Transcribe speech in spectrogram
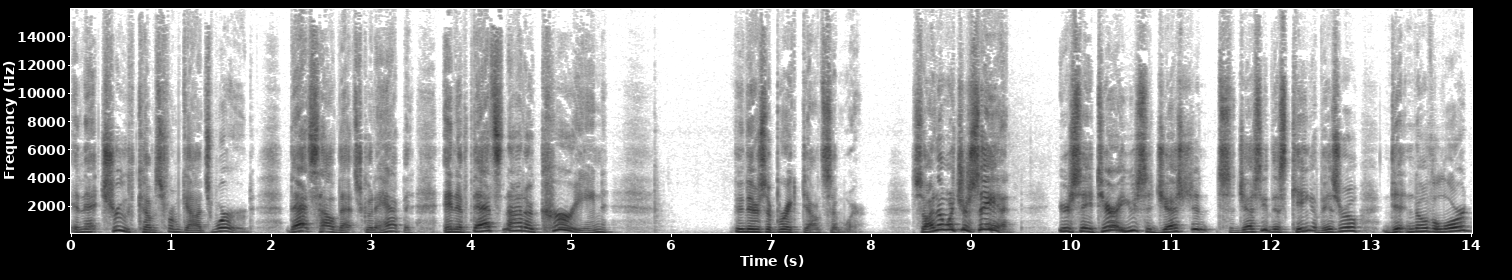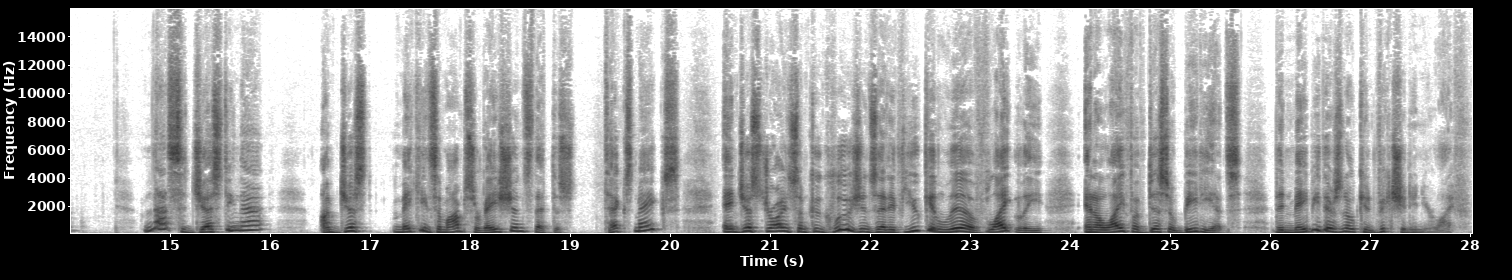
And that truth comes from God's Word. That's how that's going to happen. And if that's not occurring, then there's a breakdown somewhere. So I know what you're saying. You're saying, Terry, you suggestion, suggesting this king of Israel didn't know the Lord? I'm not suggesting that. I'm just making some observations that the text makes and just drawing some conclusions that if you can live lightly in a life of disobedience, then maybe there's no conviction in your life.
